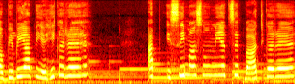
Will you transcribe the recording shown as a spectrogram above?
अभी भी आप यही कर रहे हैं? आप इसी मासूमियत से बात कर रहे हैं,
